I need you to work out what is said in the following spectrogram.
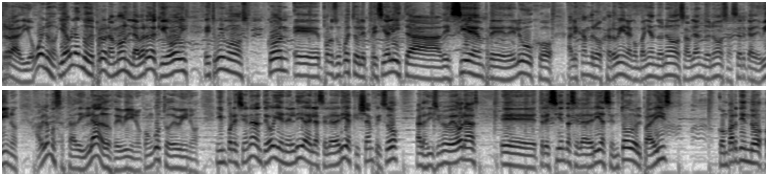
Radio. Bueno, y hablando de programón, la verdad que hoy estuvimos con, eh, por supuesto, el especialista de siempre, de lujo, Alejandro Gervín, acompañándonos, hablándonos acerca de vino. Hablamos hasta de helados de vino, con gusto de vino. Impresionante, hoy en el Día de las Heladerías, que ya empezó a las 19 horas, eh, 300 heladerías en todo el país compartiendo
